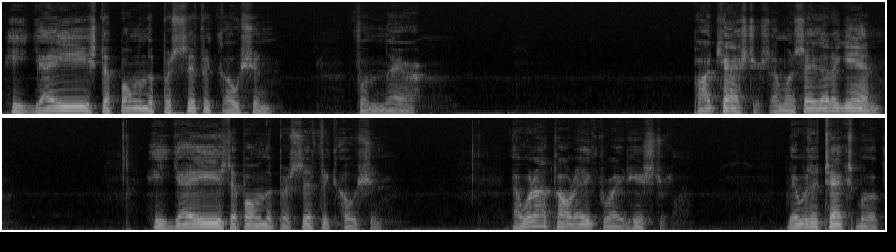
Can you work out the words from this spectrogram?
he gazed upon the Pacific Ocean from there. Podcasters, I'm going to say that again. He gazed upon the Pacific Ocean. Now, when I taught eighth grade history, there was a textbook,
